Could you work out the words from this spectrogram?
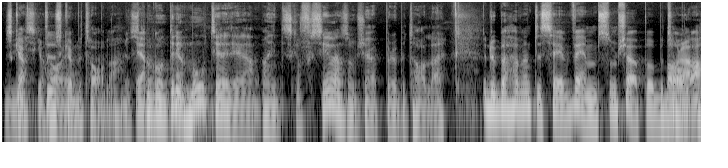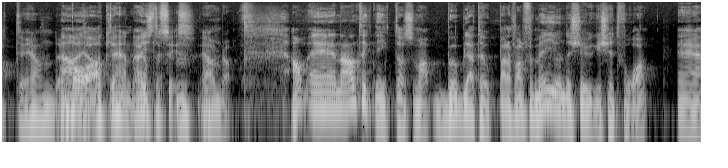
skatt ska du ha, ska ja. betala. Just Ja. Men går inte det emot hela idén att man inte ska få se vem som köper och betalar? Du behöver inte se vem som köper och betalar. Bara att det händer. Ja, Bara att okej. det händer, Ja, just ja, det. precis. Mm, ja. Ja. bra. Ja, en annan teknik då som har bubblat upp, i alla fall för mig under 2022, eh,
